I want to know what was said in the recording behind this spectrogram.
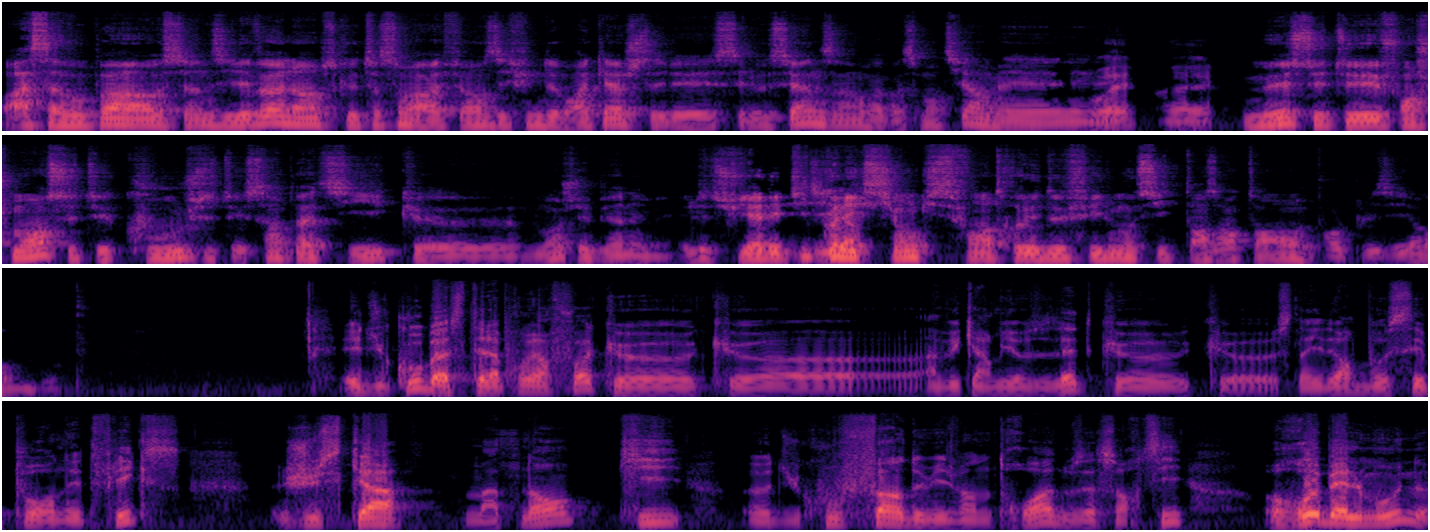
Ah, ça vaut pas Ocean's Eleven, hein, parce que de toute façon, la référence des films de braquage, c'est les, c'est l'Ocean's, hein, on va pas se mentir, mais. Ouais, ouais. Mais c'était, franchement, c'était cool, c'était sympathique. Euh, moi, j'ai bien aimé. Il y a des petites connexions qui se font entre les deux films aussi de temps en temps, pour le plaisir. Donc bon. Et du coup, bah, c'était la première fois que, que euh, avec Army of the Dead, que, que Snyder bossait pour Netflix, jusqu'à maintenant, qui euh, du coup fin 2023, nous a sorti Rebel Moon,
